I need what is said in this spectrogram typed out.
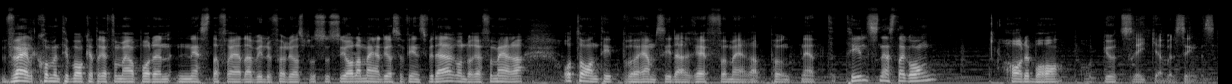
Välkommen tillbaka till Reformera-podden nästa fredag. Vill du följa oss på sociala medier så finns vi där under Reformera och ta en titt på vår hemsida reformera.net. Tills nästa gång, ha det bra och Guds rika välsignelse.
